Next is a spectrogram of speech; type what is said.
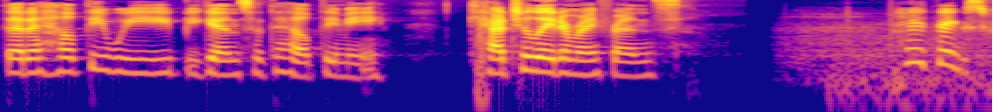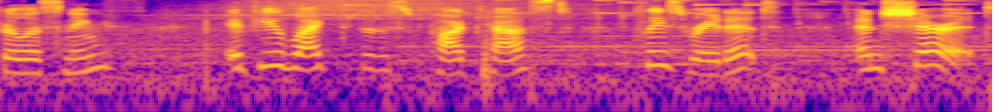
that a healthy we begins with a healthy me. Catch you later, my friends. Hey, thanks for listening. If you liked this podcast, please rate it and share it.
